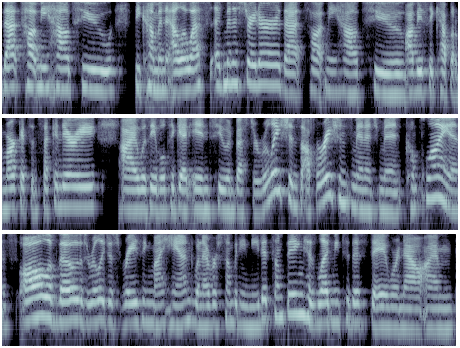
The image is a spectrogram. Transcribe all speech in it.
that taught me how to become an LOS administrator. That taught me how to obviously capital markets and secondary. I was able to get into investor relations, operations management, compliance, all of those really just raising my hand whenever somebody needed something has led me to this day where now I'm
